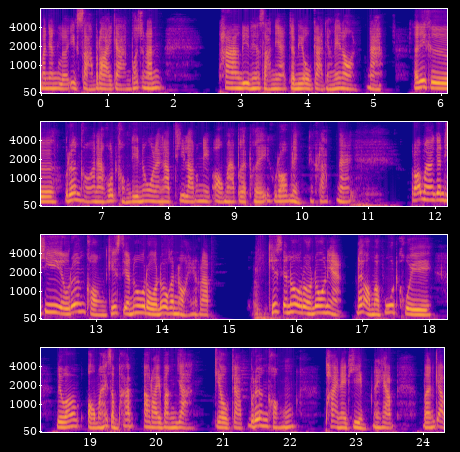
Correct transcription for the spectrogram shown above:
มันยังเหลืออีก 3 รายการ เพราะฉะนั้นทางดีเนสันเนี่ยจะมีโอกาสอย่างแน่นอนนะและนี่คือเรื่องของอนาคตของดีโน่นะครับ ที่รับบัณฑิตออกมาเปิดเผยอีกรอบหนึ่งนะครับนะเรามากันที่เรื่องของคริสเตียโนโรนโดกันหน่อยนะครับคริสเตียโนโรนโดเนี่ยได้ออกมาพูดคุย หรือว่าออกมาให้สัมภาษณ์อะไรบางอย่าง เกี่ยวกับเรื่องของภายในทีมนะครับ เหมือนกับ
